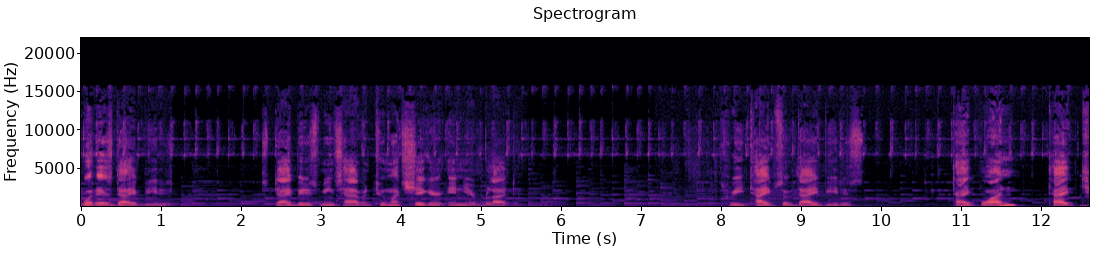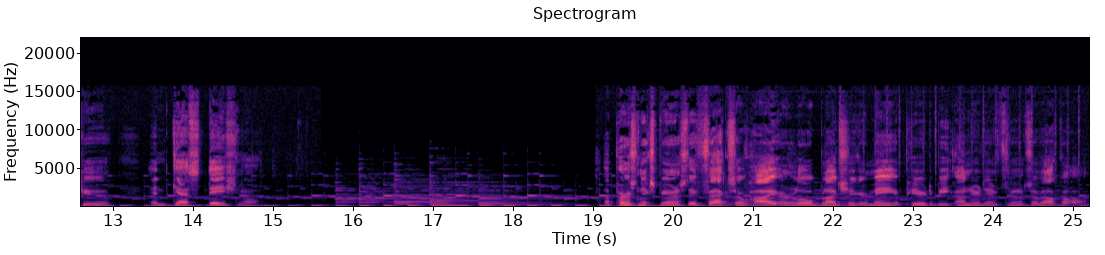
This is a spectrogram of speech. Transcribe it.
What is diabetes? Diabetes means having too much sugar in your blood. Three types of diabetes type 1, type 2, and gestational. A person experiencing the effects of high or low blood sugar may appear to be under the influence of alcohol.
